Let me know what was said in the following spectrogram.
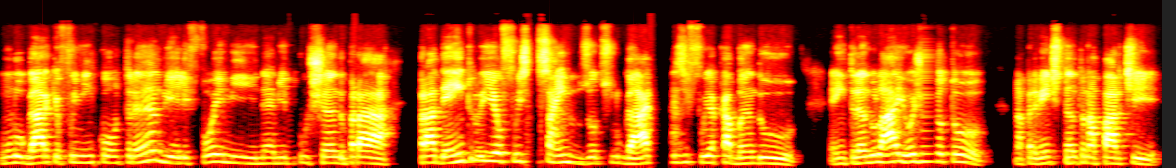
um lugar que eu fui me encontrando e ele foi me, né, me puxando para dentro e eu fui saindo dos outros lugares e fui acabando entrando lá e hoje eu estou na Prevent tanto na parte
